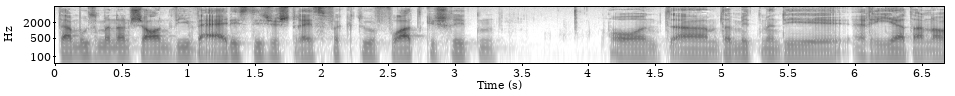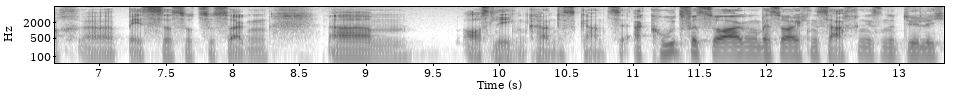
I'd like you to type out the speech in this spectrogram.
Da muss man dann schauen, wie weit ist diese Stressfaktur fortgeschritten und ähm, damit man die Reha dann auch äh, besser sozusagen ähm, auslegen kann, das Ganze. Akutversorgung bei solchen Sachen ist natürlich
